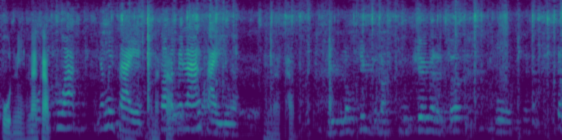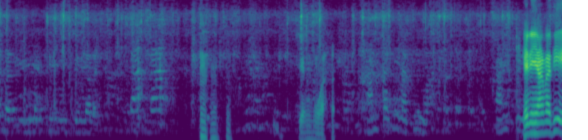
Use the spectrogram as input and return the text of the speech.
ขูดนี่นะครับตัวยังไม่ใส่ นะตอนครับเราไปล้างใส่อยู่นะครับตีไปลงคลิปนะครับเค็มไม่ได้เติมเออจังนาทีลงคลิปลงคลิปแล้วได้เสียงหัวถามไปที่ละที่ถามจริงเห็นอีกอย่างหนาที่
